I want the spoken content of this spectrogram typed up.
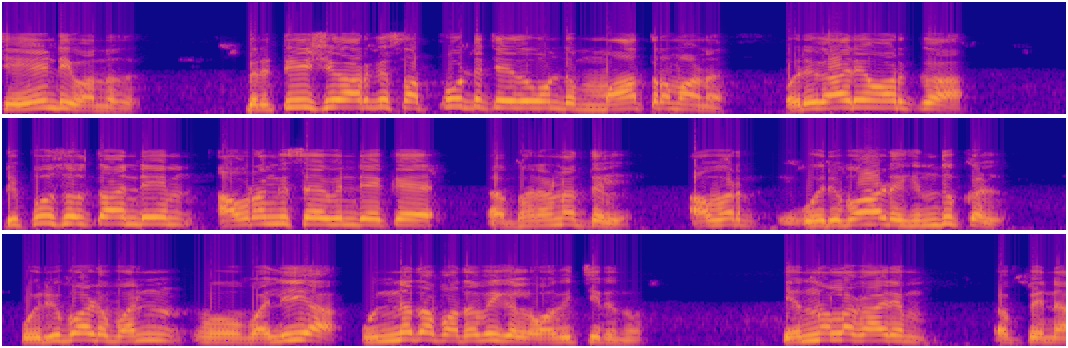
ചെയ്യേണ്ടി വന്നത്. ബ്രിട്ടീഷുകാർക്ക് സപ്പോർട്ട് ചെയ്തുകൊണ്ട് മാത്രമാണ്. ഒരു കാര്യം ഓർക്കുക ടിപ്പു സുൽത്താന്റെയും ഔറംഗസേബിന്റെയൊക്കെ ഭരണത്തിൽ അവർ ഒരുപാട് ഹിന്ദുക്കൾ ഒരുപാട് വൻ വലിയ ഉന്നത പദവികൾ വഹിച്ചിരുന്നു. എന്നുള്ള കാര്യം പിന്നെ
